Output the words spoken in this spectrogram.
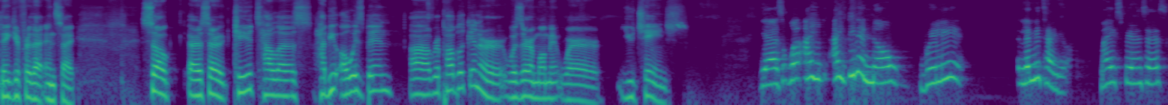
Thank you for that insight. So, uh, Sarah, can you tell us, have you always been uh, Republican or was there a moment where you changed? Yes. Well, I, I didn't know really. Let me tell you, my experiences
